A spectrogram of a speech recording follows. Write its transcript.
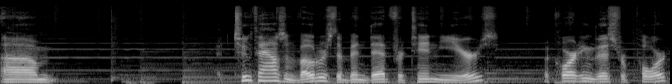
um, 2,000 voters have been dead for 10 years, according to this report,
